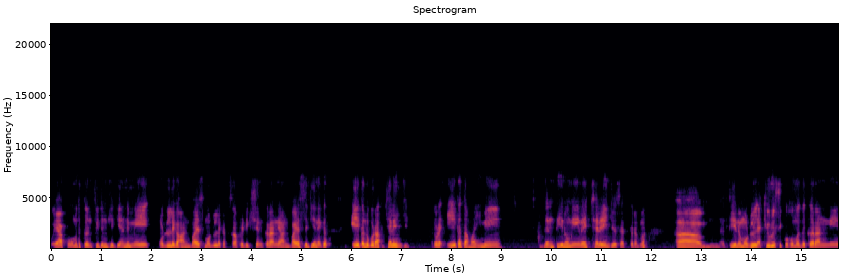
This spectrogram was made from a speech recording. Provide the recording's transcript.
ඔයා කොහොමද කන්ෆිඩන්ටලි කියන්නේ මේ මොඩල් එක අන්බයිස් මොඩල් එකක්සා ප්‍රඩික්ෂන් කරන්න අන්බයිස්ල කියන එක ඒක ලොගොඩක් චලෙන්ජි තොට ඒක තමයි මේ දැන් තියෙන මේවේ චලෙන්ජස් ඇත්තරම තියෙන මොඩල් ඇකියරසි කොහොමද කරන්නේ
